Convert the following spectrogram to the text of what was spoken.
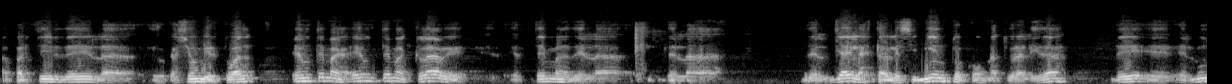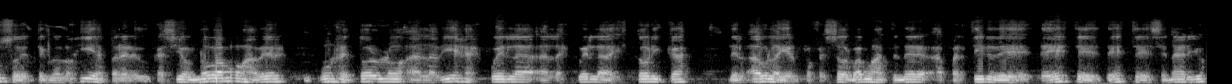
a partir de la educación virtual. Es un tema, es un tema clave, el, tema de la, de la, del, ya el establecimiento con naturalidad de eh, el uso de tecnologías para la educación. No vamos a ver un retorno a la vieja escuela, a la escuela histórica del aula y el profesor. Vamos a tener a partir de, de este, de este escenario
